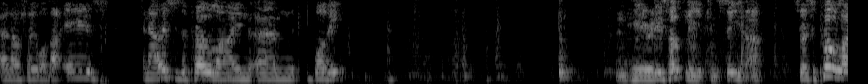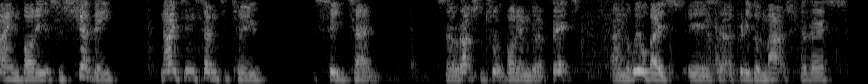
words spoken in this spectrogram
and I'll show you what that is. Now this is a Proline um, body, and here it is. Hopefully you can see that. So it's a Proline body. It's a Chevy 1972 C10. So that's the truck body I'm going to fit. And the wheelbase is a pretty good match for this.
